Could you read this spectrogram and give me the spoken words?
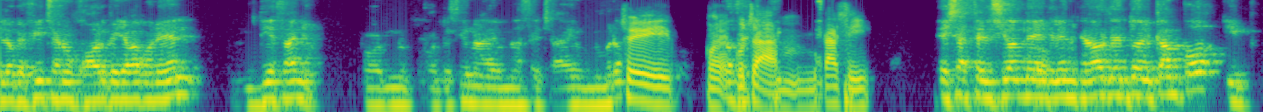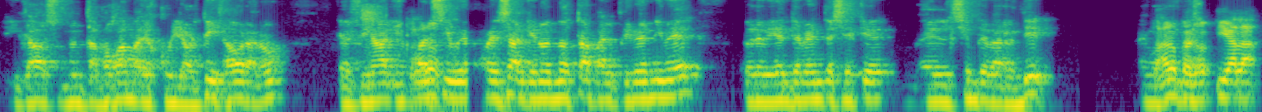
es lo que ficha en un jugador que lleva con él 10 años, por, por decir una, una fecha, ¿eh? un número. Sí, pues, Entonces, escucha, sí. casi. esa extensión de- del entrenador dentro del campo y, y claro, tampoco vamos a descubrir a Ortiz ahora, ¿no? Que al final, igual Claro. sí voy a pensar que no, no está para el primer nivel, pero evidentemente si es que él siempre va a rendir. En Claro, pero y, a la-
